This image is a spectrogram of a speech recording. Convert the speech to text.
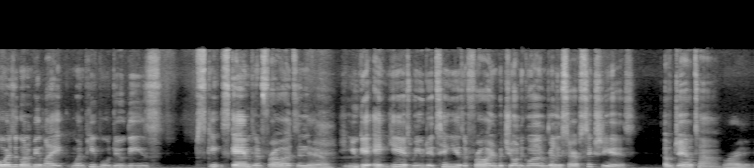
or is it going to be like when people do these scams and frauds, and Yeah. you get eight years when you did ten years of fraud, but you're only going to really serve six years of jail time. Right.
